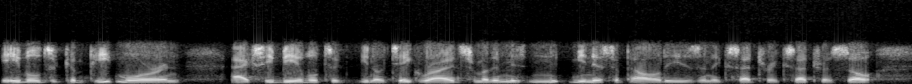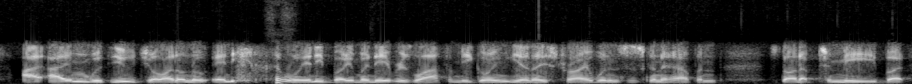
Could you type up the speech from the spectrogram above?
able to compete more and actually be able to you know take rides from other municipalities and et cetera, et cetera. So. I, I'm with you, Joe. I don't know any, I don't know anybody. My neighbors laugh at me, going, "Yeah, nice try. When is this going to happen?" It's not up to me, but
